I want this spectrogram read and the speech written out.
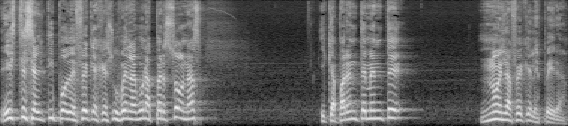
Este es el tipo de fe que Jesús ve en algunas personas y que aparentemente no es la fe que él espera.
